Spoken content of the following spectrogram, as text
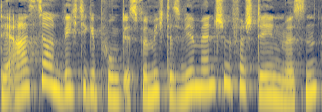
Der erste und wichtige Punkt ist für mich, dass wir Menschen verstehen müssen,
